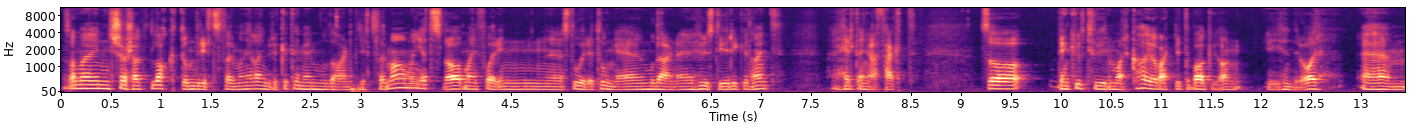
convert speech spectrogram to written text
Så har man selvsagt lagt om driftsformene i landbruket til mer moderne driftsformer. Man gjødsler, og man får inn store, tunge, moderne husdyr. ikke sant? Helt annen effekt. Så den kulturmarka har jo vært i tilbakegang i 100 år. Um,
